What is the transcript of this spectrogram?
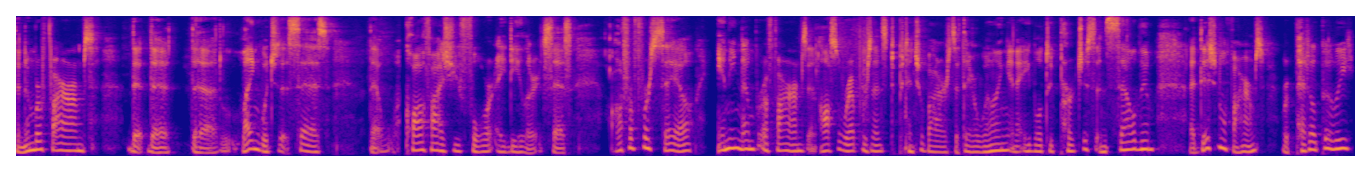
the number of firearms, the, the, the language that says that qualifies you for a dealer. It says offer for sale any number of firearms and also represents to potential buyers that they are willing and able to purchase and sell them. Additional firearms, repetitively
